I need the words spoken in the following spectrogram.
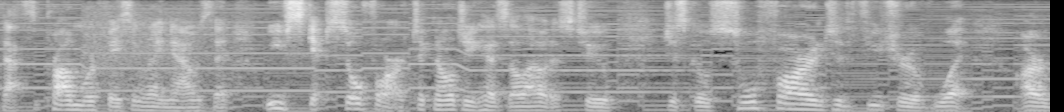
That's the problem we're facing right now is that we've skipped so far. Technology has allowed us to just go so far into the future of what our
